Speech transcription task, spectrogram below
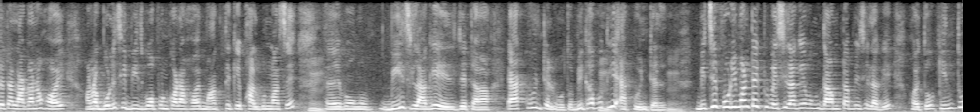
যেটা লাগানো হয় আমরা বলেছি বীজ বপন করা হয় মাঘ থেকে ফাল্গুন মাসে। এবং বীজ লাগে যেটা এক কুইন্টাল মতো বিঘা প্রতি এক কুইন্টাল। বীজের পরিমাণটা একটু বেশি লাগে এবং দামটা বেশি লাগে হয়তো কিন্তু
